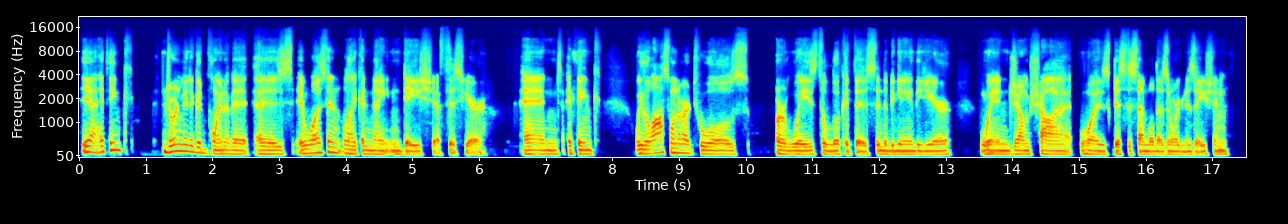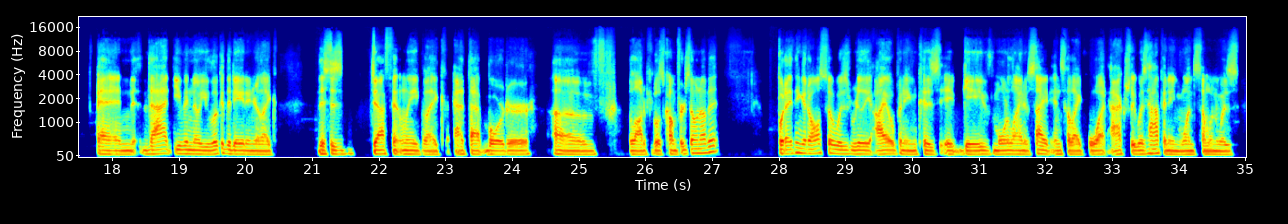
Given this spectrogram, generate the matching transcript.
Yeah, I think Jordan made a good point of it is it wasn't like a night and day shift this year. And I think we lost one of our tools or ways to look at this in the beginning of the year when Jumpshot was disassembled as an organization. And that, even though you look at the data and you're like, this is definitely like at that border of a lot of people's comfort zone of it. But I think it also was really eye opening because it gave more line of sight into like what actually was happening once someone was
